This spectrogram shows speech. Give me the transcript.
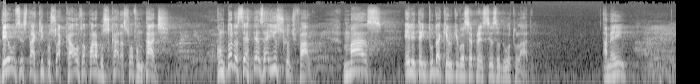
Deus está aqui por sua causa para buscar a sua vontade. Com toda certeza é isso que eu te falo. Mas ele tem tudo aquilo que você precisa do outro lado. Amém? Amém.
